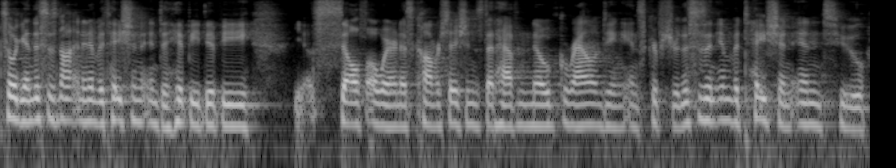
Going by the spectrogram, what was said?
So, again, this is not an invitation into hippy dippy, you know, self awareness conversations that have no grounding in Scripture. This is an invitation into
